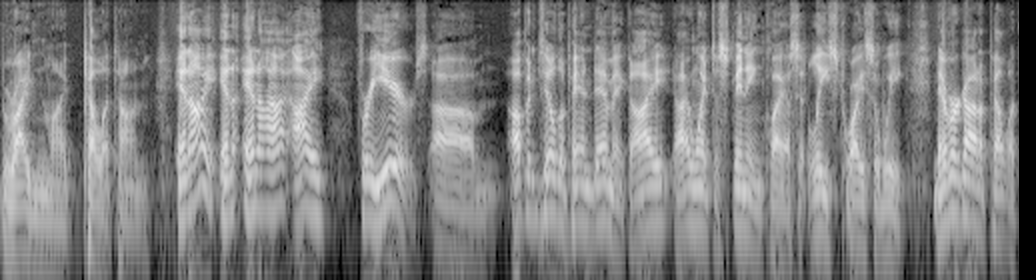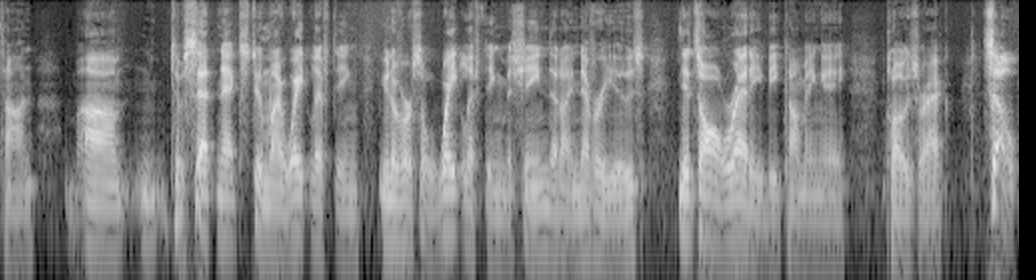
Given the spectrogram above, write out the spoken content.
riding my Peloton. And I and and I, I for years, um, up until the pandemic, I, I went to spinning class at least twice a week. Never got a Peloton um, to set next to my weightlifting, universal weightlifting machine that I never use. It's already becoming a clothes rack. So,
